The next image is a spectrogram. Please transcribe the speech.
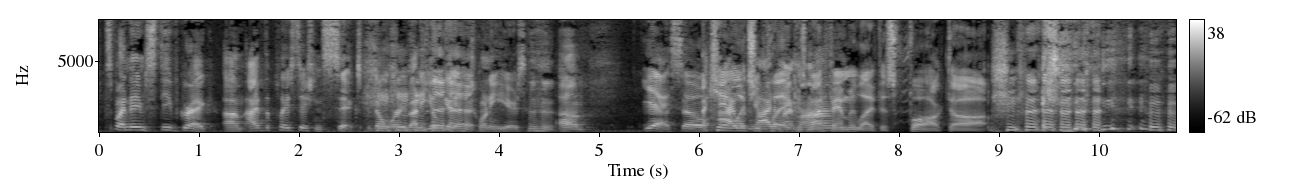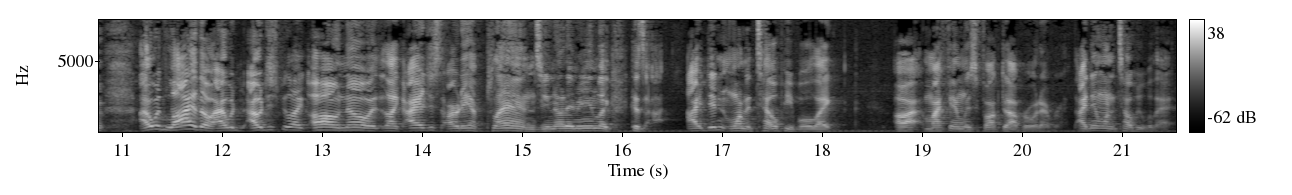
It's my name's Steve Gregg. Um, I have the PlayStation Six, but don't worry about it. You'll get it in twenty years. Um, yeah, so I can't would let you play because my mom. family life is fucked up. I would lie though. I would I would just be like, oh no, it- like I just already have plans. You know what I mean? Like because I, I didn't want to tell people like uh, my family's fucked up or whatever. I didn't want to tell people that,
